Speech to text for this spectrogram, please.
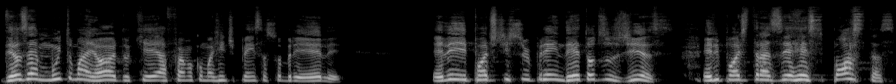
Deus é muito maior do que a forma como a gente pensa sobre Ele. Ele pode te surpreender todos os dias. Ele pode trazer respostas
